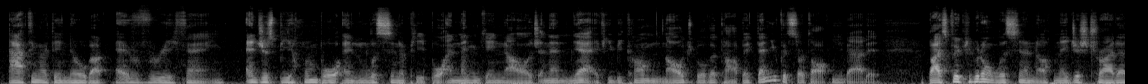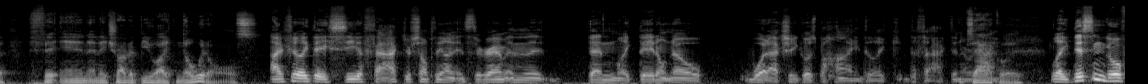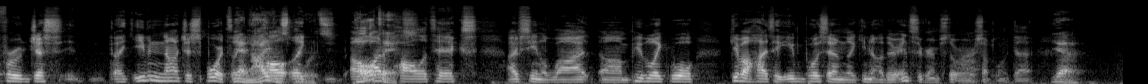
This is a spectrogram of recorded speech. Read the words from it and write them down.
acting like they know about everything and just be humble and listen to people and then gain knowledge. And then yeah, if you become knowledgeable of the topic, then you could start talking about it. But I feel like people don't listen enough and they just try to fit in and they try to be like know-it-alls. I feel like they see a fact or something on Instagram and then then like they don't know what actually goes behind like the fact and everything. Exactly. Like this can go for just like even not just sports. Like Yeah, not even pol- sports. Like a lot of Politics. I've seen a lot. Um, people like will give a hot take, even post it on like you know their Instagram story or something like that, Yeah.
